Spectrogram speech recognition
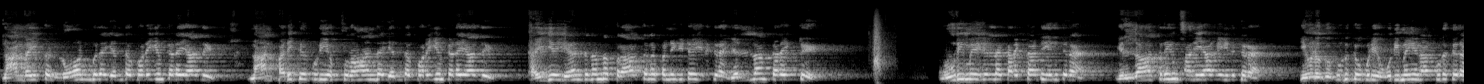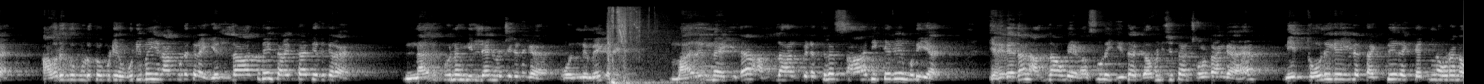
நான் வைத்த நோன்புல எந்த குறையும் கிடையாது. நான் படிக்கக்கூடிய குரான்ல எந்த குறையும் கிடையாது. கையை ஏந்தணும்னா பிரார்த்தனை பண்ணிக்கிட்டே இருக்கிறேன். எல்லாம் கரெக்ட் உரிமைகள்ல கரெக்டாட்டி இருக்கிறேன். எல்லாத்துலயும் சரியாக இருக்கிறேன். இவனுக்கு கொடுக்கக்கூடிய உரிமையை நான் கொடுக்கிறேன். அவருக்கு கொடுக்கக்கூடிய உரிமையை நான் கொடுக்கிறேன். எல்லாத்துலயும் கரெக்டாட்டி இருக்கிறேன். நற்குணம் இல்லைன்னு வச்சுக்கிடுங்க. ஒண்ணுமே கிடையாது. மறுமையில அல்லாஹ் இடத்துல சாதிக்கவே முடியாது. எனவேதான் அல்லாவுடைய ரசூலை இதை கவனிச்சு தான் சொல்றாங்க. நீ தொழுகையில தக்பீரை கெட்டின உடனே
